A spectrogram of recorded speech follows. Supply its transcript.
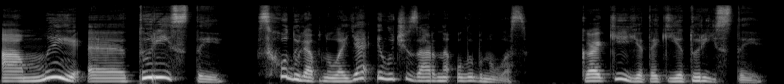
А мы, э, туристы. Сходу ляпнула я и лучезарно улыбнулась. Какие такие туристы?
